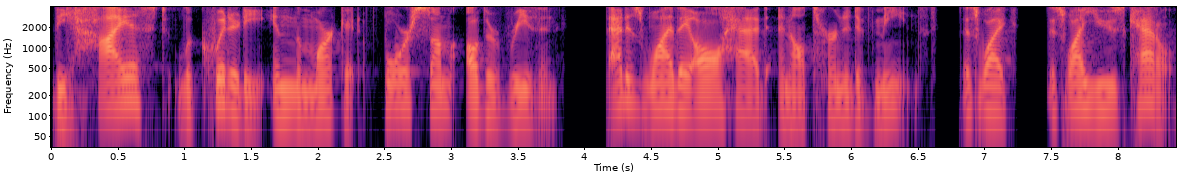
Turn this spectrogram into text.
the highest liquidity in the market for some other reason. That is why they all had an alternative means. That's why that's why you use cattle.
